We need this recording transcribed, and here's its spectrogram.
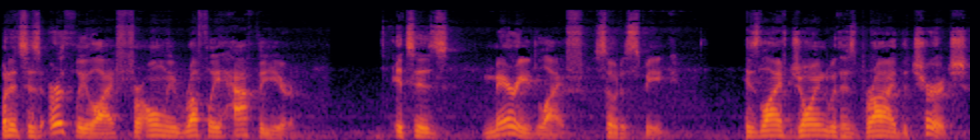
but it's his earthly life for only roughly half the year. It's his married life, so to speak, his life joined with his bride, the church,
